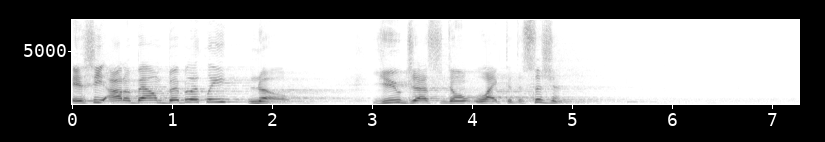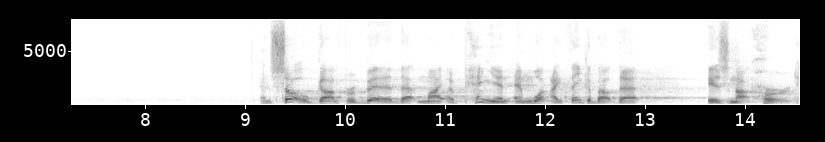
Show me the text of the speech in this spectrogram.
Is he out of bound biblically? No. You just don't like the decision. And so, God forbid that my opinion and what I think about that is not heard.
